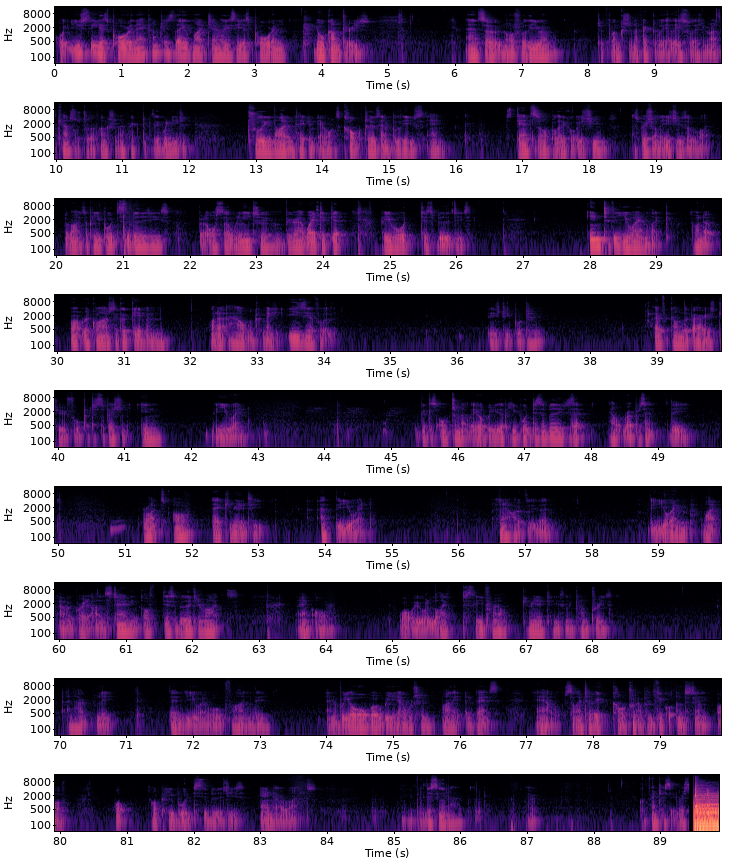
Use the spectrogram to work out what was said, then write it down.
what you see as poor in their countries, they might generally see as poor in your countries. And so, in order for the UN to function effectively, at least for the Human Rights Council to function effectively, we need to truly unite and take in everyone's cultures and beliefs and stances on political issues, especially on the issues of right, the rights of people with disabilities. But also, we need to figure out a way to get people with disabilities into the UN, like find out what requires to could give them, out how we can make it easier for these people to overcome the barriers to full participation in the UN. Because ultimately, it will be the people with disabilities that help represent the rights of their community at the UN. And hopefully, then the UN might have a greater understanding of disability rights and of what we would like to see from our communities and countries. And hopefully, then the UN will finally, and we all will be able to finally advance our scientific, cultural, and political understanding of what are people with disabilities and our rights. Thank you for listening. I hope, I hope good, fantastic rest.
